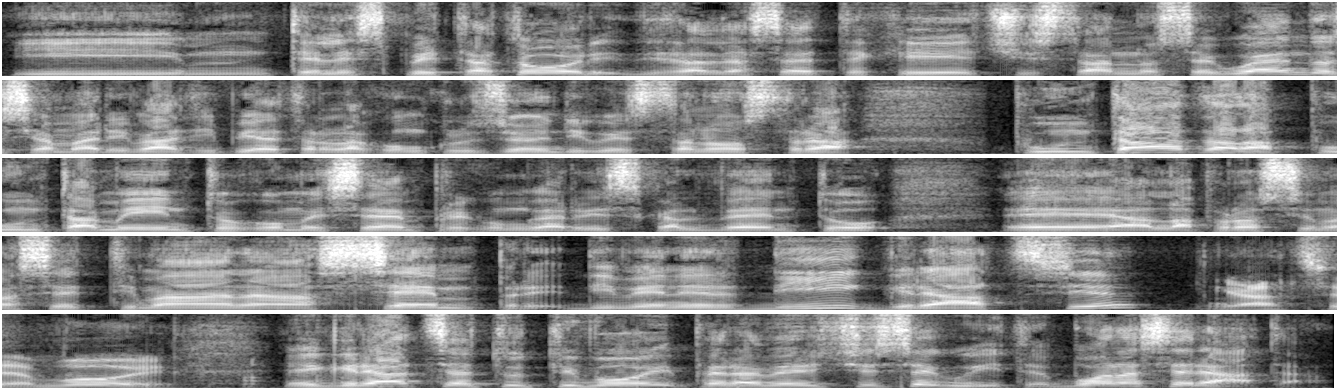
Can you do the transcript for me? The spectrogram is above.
i mm, telespettatori di Italia 7 che ci stanno seguendo, siamo arrivati Pietro alla conclusione di questa nostra puntata, l'appuntamento come sempre con Garri Scalvento è alla prossima settimana, sempre di venerdì, grazie. Grazie a voi. E grazie a tutti voi per averci seguito buona serata.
